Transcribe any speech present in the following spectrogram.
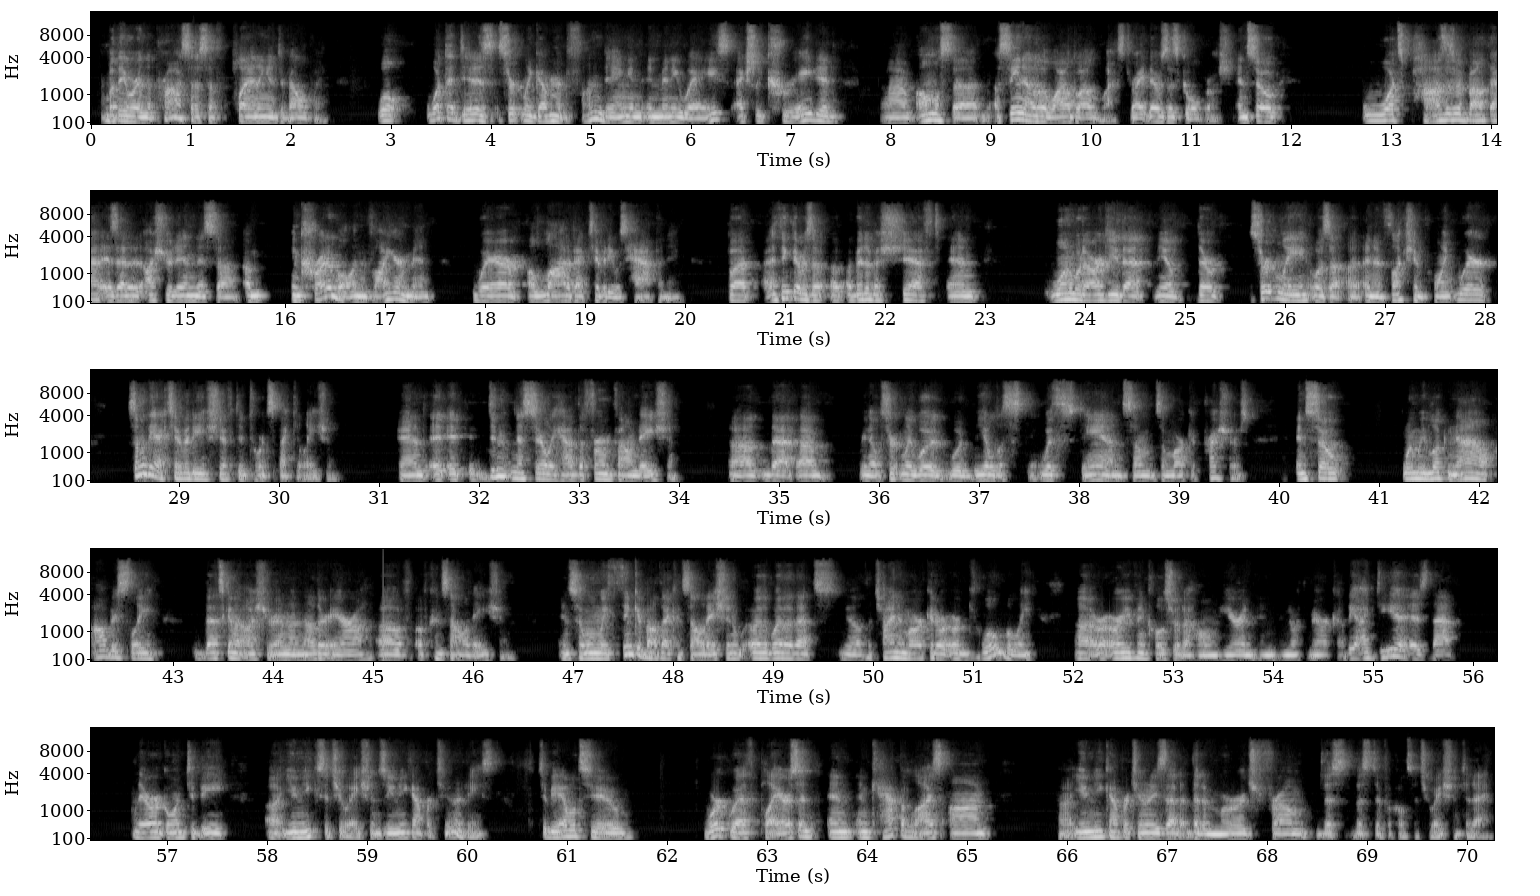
but they were in the process of planning and developing. Well, what that did is certainly government funding in, in many ways actually created um, almost a, a scene out of the wild, wild west, right? There was this gold rush. And so what's positive about that is that it ushered in this uh, um, incredible environment where a lot of activity was happening. But I think there was a, a bit of a shift, and one would argue that you know there certainly was a, an inflection point where some of the activity shifted towards speculation, and it, it didn't necessarily have the firm foundation. uh, that um, you know certainly would would be able to withstand some some market pressures. And so when we look now, obviously that's going to usher in another era of of consolidation. And so when we think about that consolidation, whether that's you know the China market or, or globally, uh, or, or, even closer to home here in, in, North America, the idea is that there are going to be uh, unique situations, unique opportunities to be able to work with players and, and, and capitalize on uh, unique opportunities that, that emerge from this, this difficult situation today.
